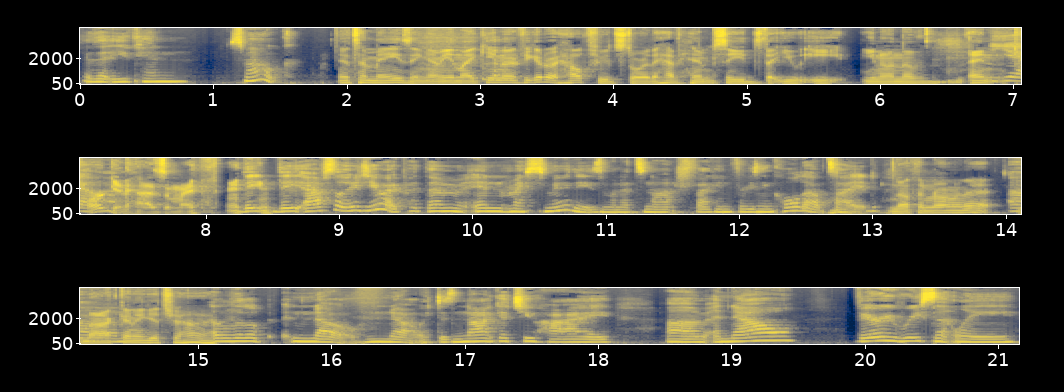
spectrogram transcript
that you can smoke It's amazing. I mean, like you know, if you go to a health food store, they have hemp seeds that you eat. You know, and the and Yeah. Target has them. I think. They they absolutely do. I put them in my smoothies when it's not fucking freezing cold outside. Nothing wrong with that. Not Um, gonna get you high. A little no, no, it does not get you high. Um, and now, very recently,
